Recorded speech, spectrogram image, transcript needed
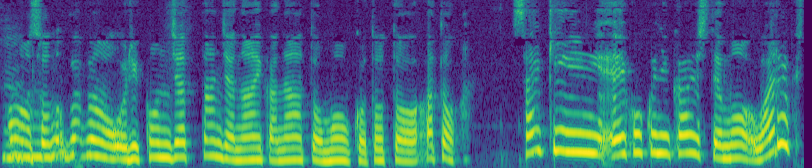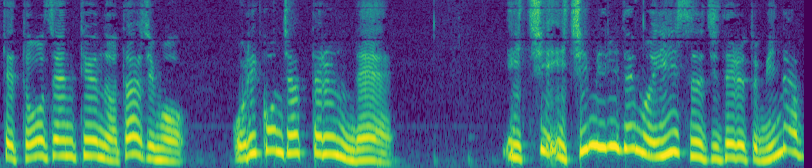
もうその部分を織り込んじゃったんじゃないかなと思うことと、あと、最近英国に関しても悪くて当然っていうのは私たちも織り込んじゃってるんで、1、1ミリでもいい数字出るとみんな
